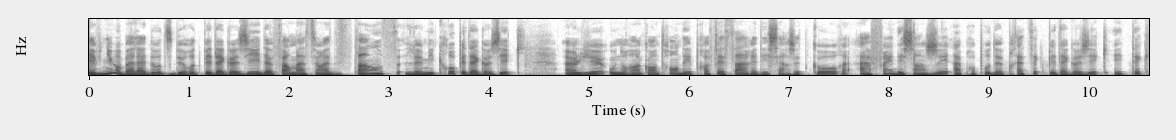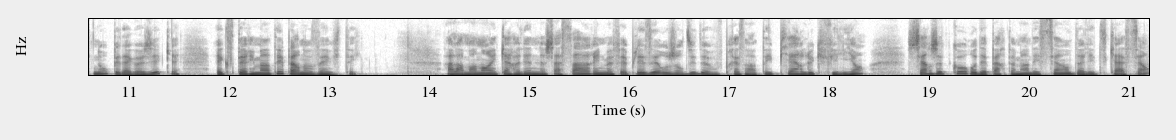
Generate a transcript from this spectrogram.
Bienvenue au balado du Bureau de pédagogie et de formation à distance, le micro pédagogique, un lieu où nous rencontrons des professeurs et des chargés de cours afin d'échanger à propos de pratiques pédagogiques et techno-pédagogiques expérimentées par nos invités. Alors, mon nom est Caroline Lechasseur et il me fait plaisir aujourd'hui de vous présenter Pierre-Luc Filion, chargé de cours au département des sciences de l'éducation,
